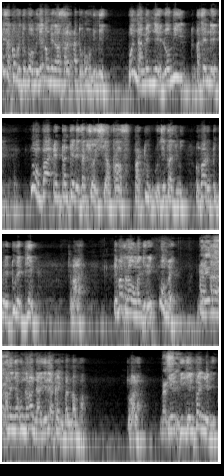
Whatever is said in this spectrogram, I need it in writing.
Et ça comme le tongo, il est dans la tongo, On a mené, l'OMI, attendez. Nous, on va intenter des actions ici en France, partout aux États-Unis. On va récupérer tous les biens. Voilà. Et ma fala, on va guérir. On va. A. Voilà. Merci. Yeli fanyi yeli.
